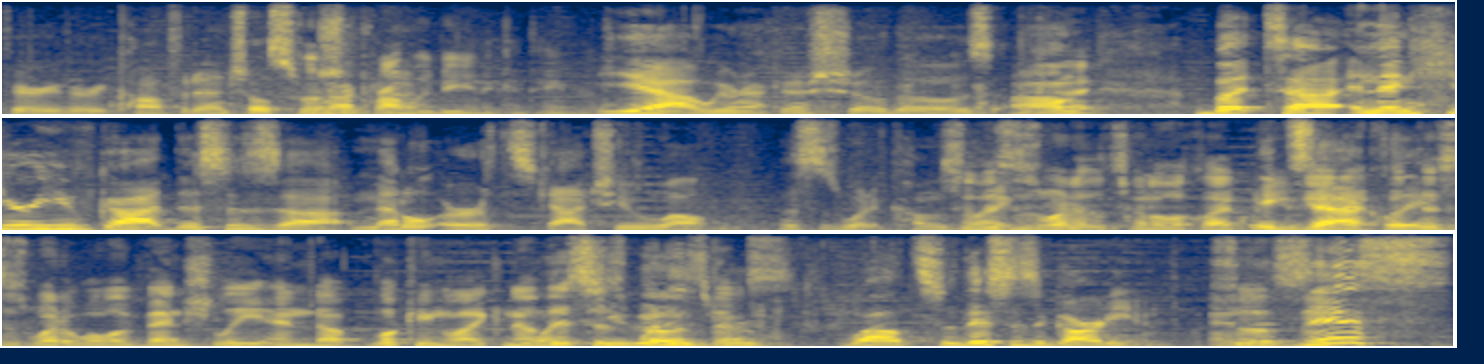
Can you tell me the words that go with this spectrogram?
very, very confidential. So Those we're should not gonna- probably be in a container. yeah, we're not going to show those. Um, But uh, and then here you've got this is a Metal Earth statue. Well, this is what it comes So like. this is what it's gonna look like when Exactly. you get it, but this is what it will eventually end up looking like. Now Once this is, what is through- this? Well, so this is a Guardian. and So this- this,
